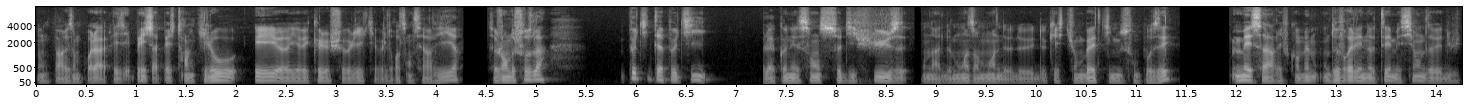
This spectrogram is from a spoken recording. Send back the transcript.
Donc par exemple, les épées, ça pèse 30 kilos et il y avait que les chevaliers qui avaient le droit de s'en servir. Ce genre de choses-là. Petit à petit, la connaissance se diffuse, on a de moins en moins de questions bêtes qui nous sont posées. Mais ça arrive quand même, on devrait les noter, mais si on avait dû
